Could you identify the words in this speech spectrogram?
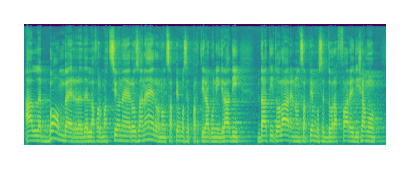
al bomber della formazione rosanero, non sappiamo se partirà con i gradi da titolare, non sappiamo se dovrà fare diciamo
